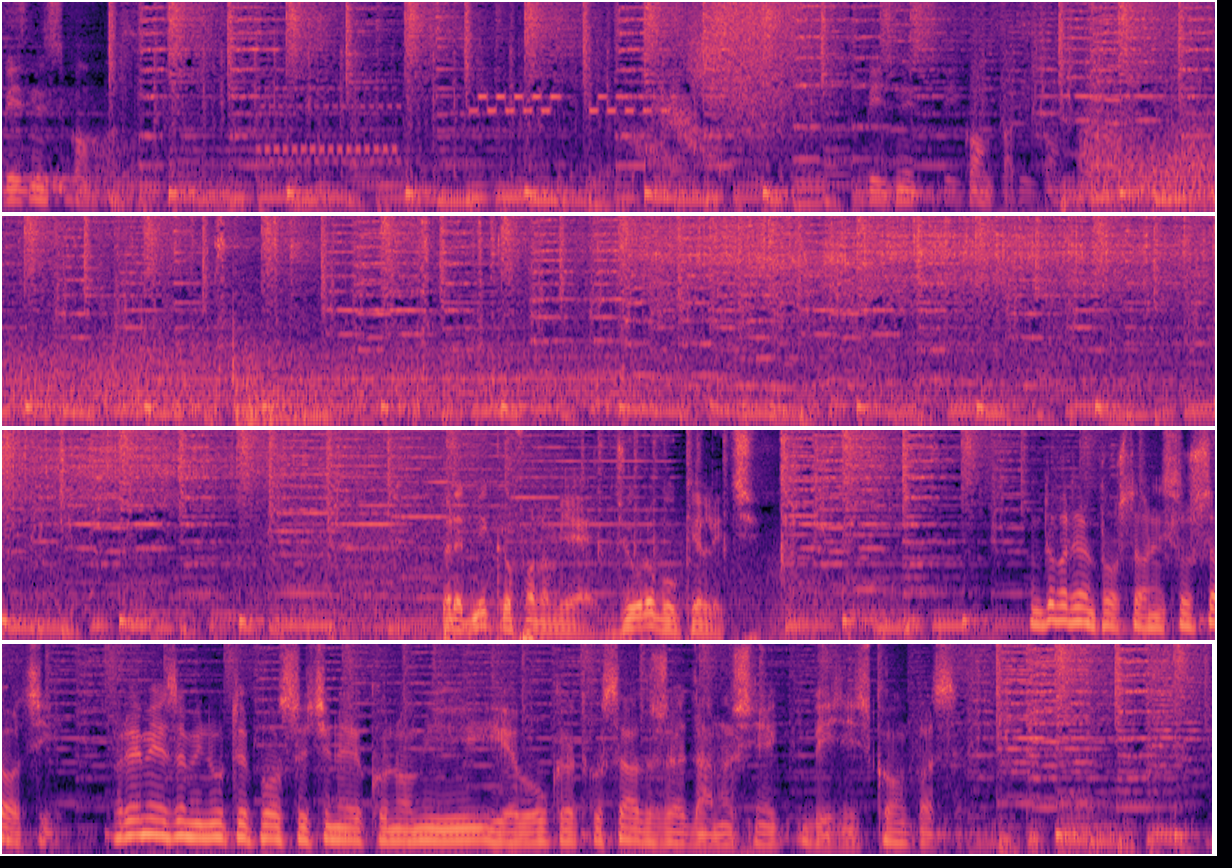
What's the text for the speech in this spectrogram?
Biznis Kompas. Biznis Kompas. Pred mikrofonom je Đuro Vukelić. Dobar dan poštovani slušalci. Vreme je za minute posvećene ekonomiji i evo ukratko sadržaje današnjeg Biznis Kompasa.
